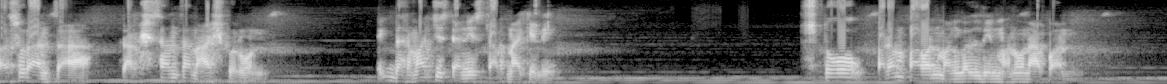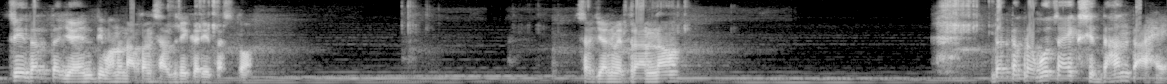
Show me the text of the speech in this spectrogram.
असुरांचा राक्षसांचा नाश करून एक धर्माचीच त्यांनी स्थापना केली. तो परमपावन मंगल दिन म्हणून आपण श्री दत्त जयंती म्हणून आपण साजरी करीत असतो. सज्जन मित्रांनो दत्तप्रभूचा एक सिद्धांत आहे.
